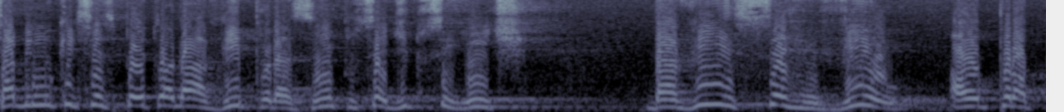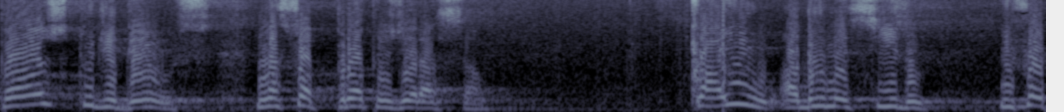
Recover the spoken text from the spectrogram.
Sabe, no que diz respeito a Davi, por exemplo, se é dito o seguinte: Davi serviu ao propósito de Deus na sua própria geração. Caiu adormecido e foi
